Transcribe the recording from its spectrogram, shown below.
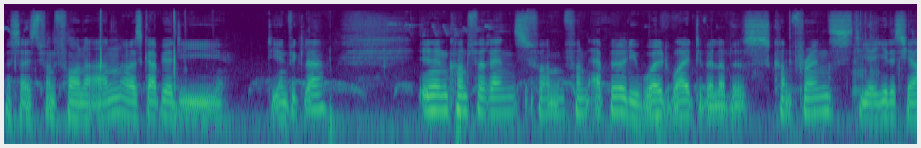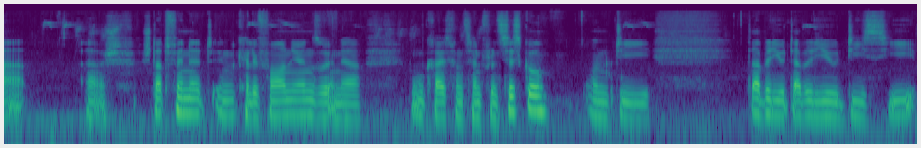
das heißt von vorne an, aber es gab ja die, die Entwickler Innenkonferenz von, von Apple, die Worldwide Developers Conference, die ja jedes Jahr äh, stattfindet in Kalifornien, so in der Umkreis von San Francisco. Und die WWDC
